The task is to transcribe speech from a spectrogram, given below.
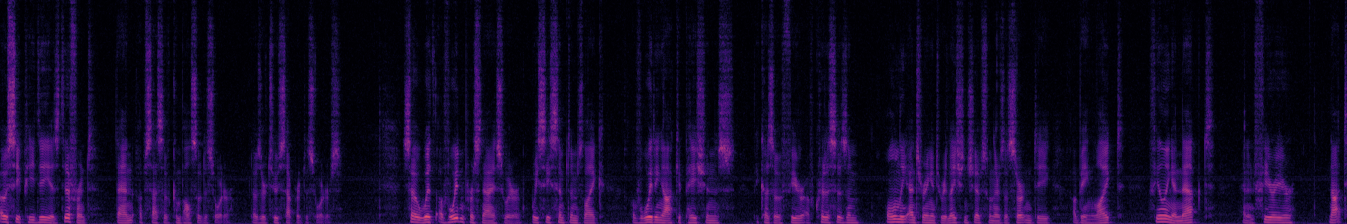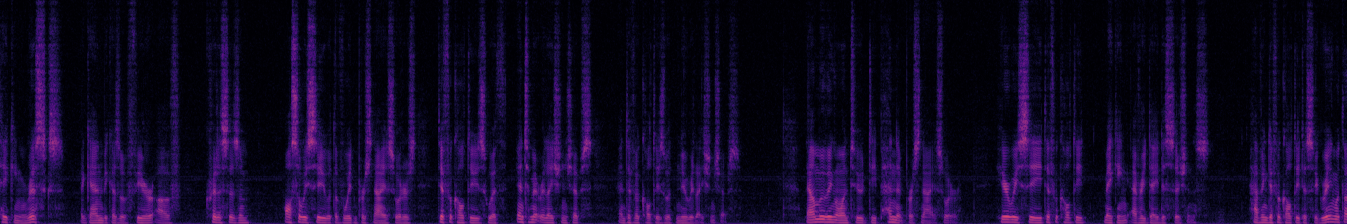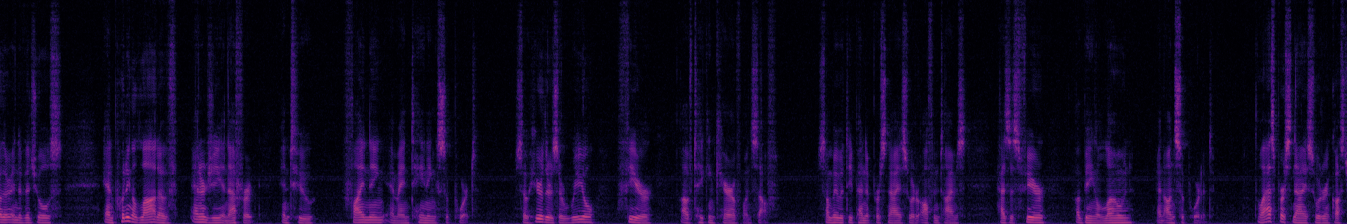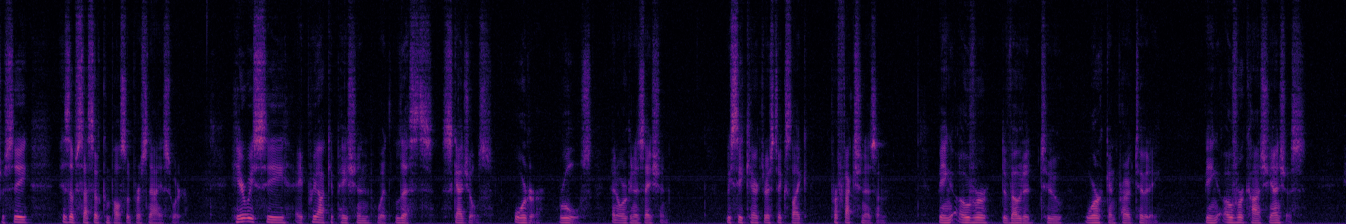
OCPD is different than obsessive compulsive disorder. Those are two separate disorders. So with avoidant personality disorder, we see symptoms like avoiding occupations because of fear of criticism, only entering into relationships when there's a certainty of being liked, feeling inept and inferior, not taking risks, again because of fear of criticism. Also, we see with avoidant personality disorders difficulties with intimate relationships and difficulties with new relationships. Now, moving on to dependent personality disorder. Here we see difficulty making everyday decisions, having difficulty disagreeing with other individuals, and putting a lot of energy and effort into finding and maintaining support. So here there's a real fear of taking care of oneself. Somebody with dependent personality disorder oftentimes has this fear of being alone and unsupported. The last personality disorder in cluster C is obsessive compulsive personality disorder. Here we see a preoccupation with lists, schedules, order, rules, and organization. We see characteristics like perfectionism, being over devoted to work and productivity, being over conscientious,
